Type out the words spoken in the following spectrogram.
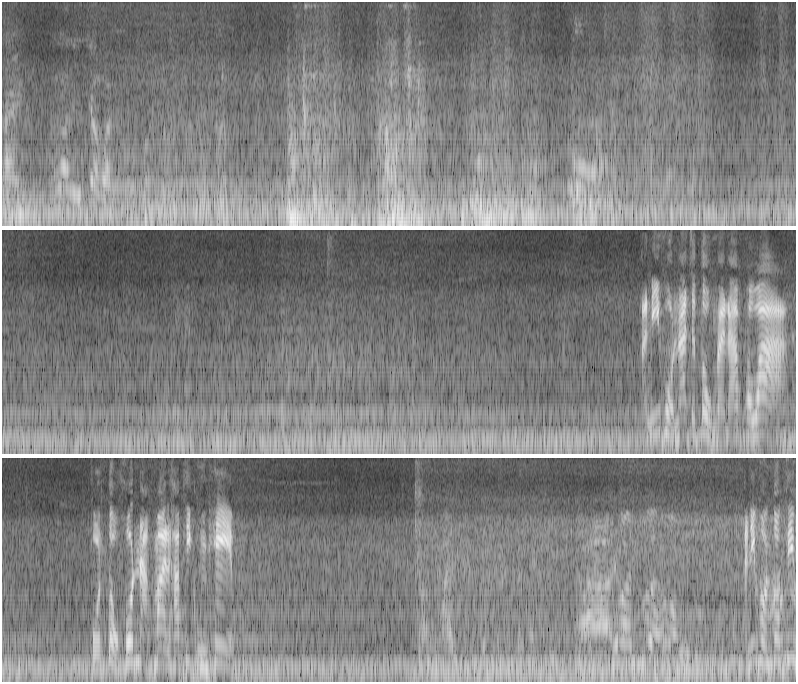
ใช่ แล้วเราเดี๋ยวเจะวัด อันนี้ฝนน่าจะตกหน่อยนะ เพราะว่าฝนตกโคตรหนักมากนะครับที่กรุงเทพอันนี้ฝนตกที่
